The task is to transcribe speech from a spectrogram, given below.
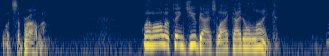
What's the problem? Well, all the things you guys like, I don't like.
